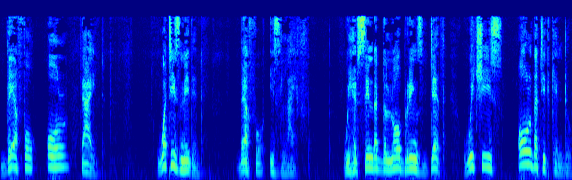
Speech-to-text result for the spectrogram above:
Therefore, all died. What is needed, therefore, is life. We have seen that the law brings death, which is all that it can do.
